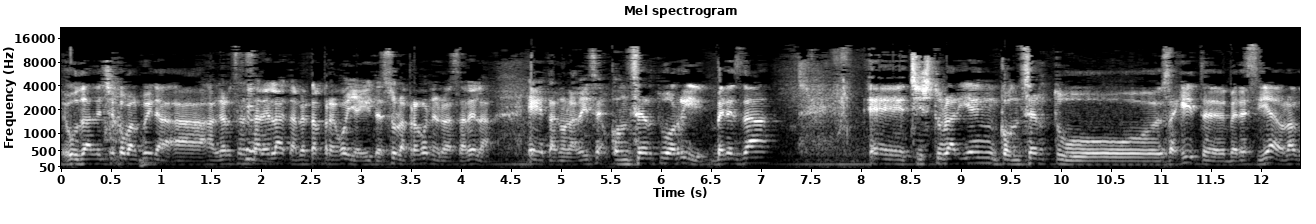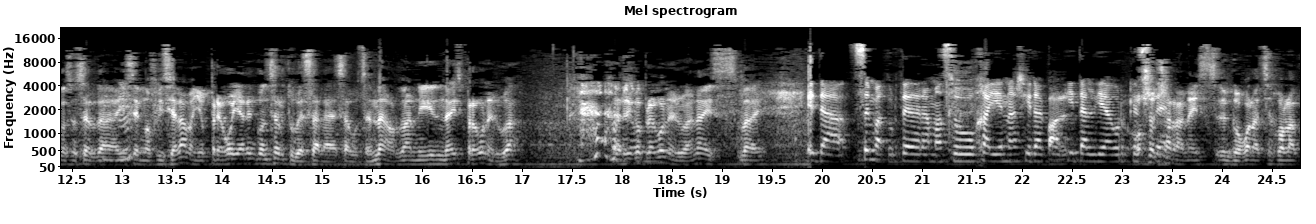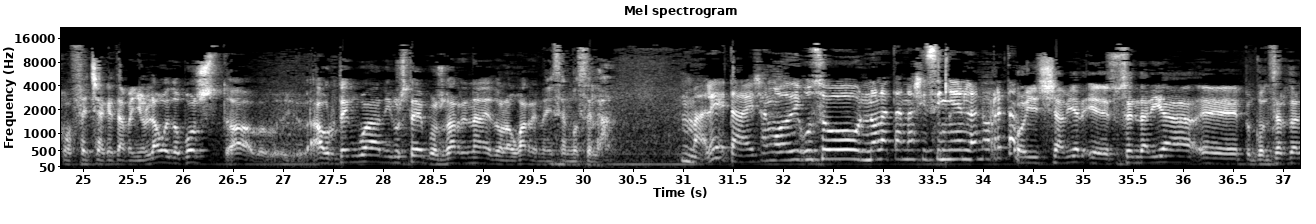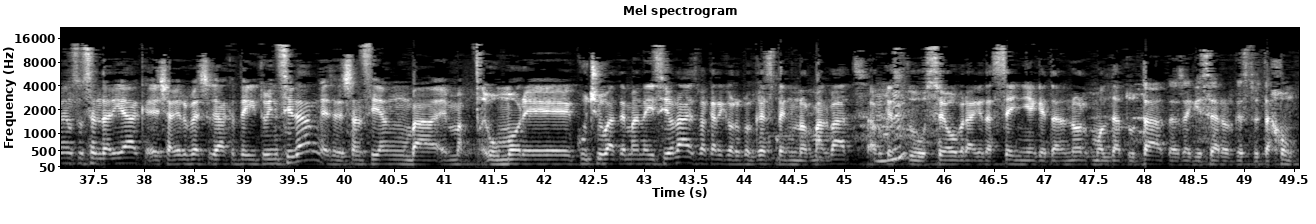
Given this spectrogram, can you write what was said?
udaletxeko balkoira agertzen zarela, eta bertan pregoia egiten zula, pregoneroa zarela. Eta nola deitzen, kontzertu horri, berez da, e, txistularien kontzertu ez dakit, e, berezia, olako zer da izen ofiziala, baina pregoiaren kontzertu bezala ezagutzen da, orduan ni naiz pregonerua. Herriko pregonerua, naiz, bai. Eta zenbat urte dara mazu jaien hasierako Ba, ekitaldia Oso aurkezten? txarra naiz gogoratzeko lako fetxak eta baino lau edo bost ah, aurtengoa nik uste bosgarrena edo laugarrena izango zela. Vale, eta esango diguzu nolatan hasi zinen lan horretan? Hoi Xavier, e, zuzendaria, e, kontzertuaren zuzendariak e, Xavier Besgak deitu intzidan, ez esan zian ba, ema, umore kutsu bat eman nahi ziola, ez bakarrik orkezpen normal bat, aurkeztu ze obrak eta zeinek eta nork moldatuta, eta ez zer orkestu eta jun.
